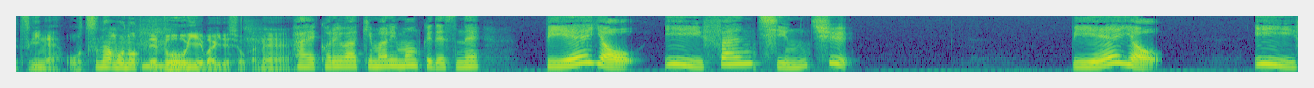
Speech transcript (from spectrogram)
次ねおつなものってどう言えばいいでしょうかねはい、これは決まり文句ですね。別有一番情趣。別有一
